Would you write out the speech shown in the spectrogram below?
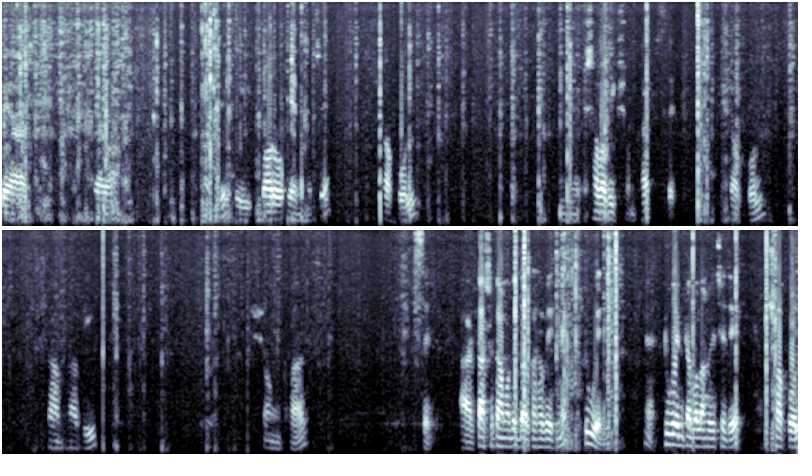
দেওয়া আছে। এই বড় এন হচ্ছে সকল স্বাভাবিক সংখ্যার সেট সকল স্বাভাবিক সংখ্যার সেট আর তার সাথে আমাদের দরকার হবে এখানে টু এন হ্যাঁ টু এনটা বলা হয়েছে যে সকল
